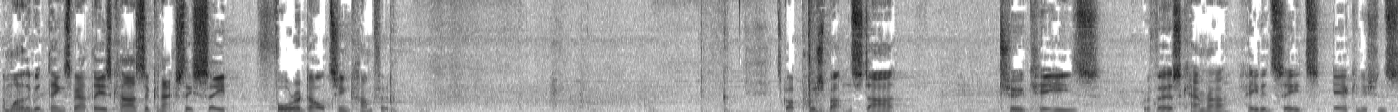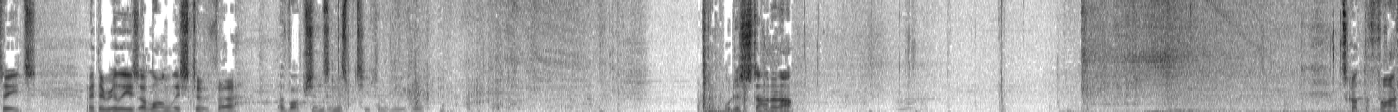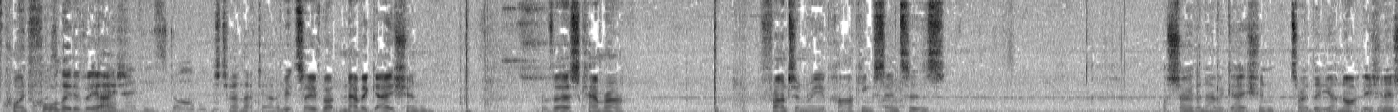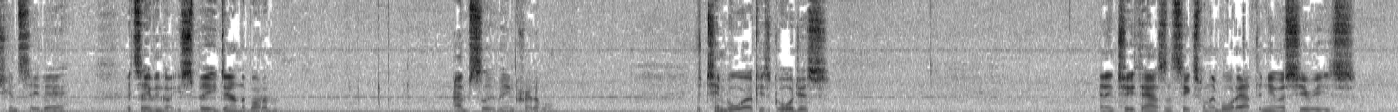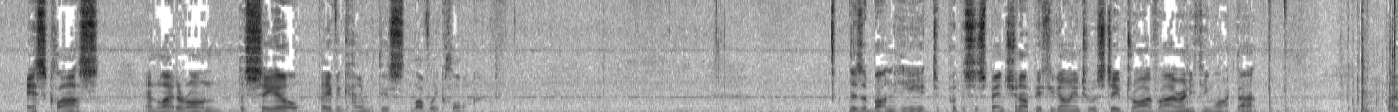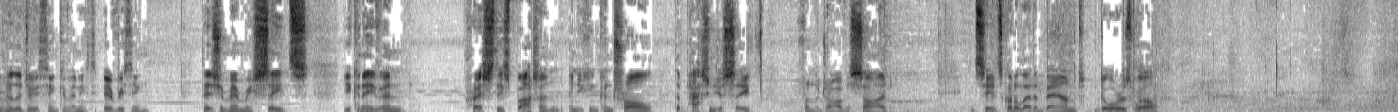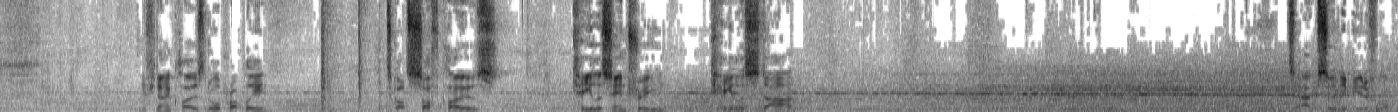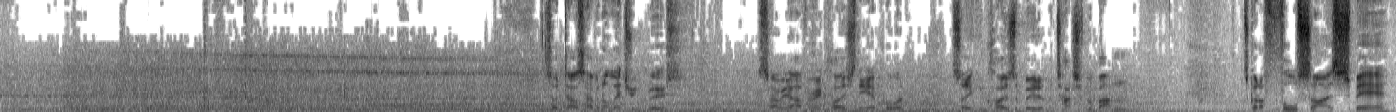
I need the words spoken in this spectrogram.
And one of the good things about these cars, is it can actually seat four adults in comfort. It's got push button start, two keys, reverse camera, heated seats, air conditioned seats. I mean, there really is a long list of, uh, of options in this particular vehicle. We'll just start it up. It's got the 5.4 litre V8. Just turn that down a bit. So you've got navigation, reverse camera, front and rear parking sensors, I'll show you the navigation, sorry, the uh, night vision as you can see there. It's even got your speed down the bottom. Absolutely incredible. The timber work is gorgeous. And in 2006, when they brought out the newer series S Class and later on the CL, they even came with this lovely clock. There's a button here to put the suspension up if you're going into a steep driveway or anything like that. They really do think of any, everything. There's your memory seats. You can even press this button and you can control the passenger seat from the driver's side. You can see it's got a leather bound door as well. if you don't close the door properly, it's got soft close, keyless entry, keyless start. It's absolutely beautiful. So it does have an electric boot. So we are very close to the airport. So you can close the boot at the touch of a button. It's got a full size spare.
